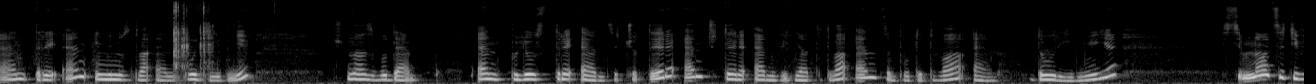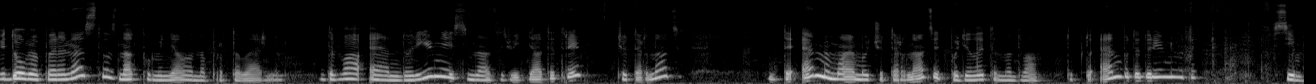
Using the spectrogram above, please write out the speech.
n 3n і мінус 2n подібні у нас буде n плюс 3n це 4n, 4n відняти 2n, це буде 2n. Дорівнює. 17 і відоме перенесла, знак поміняла на протилежне. 2n дорівнює 17 відняти 3, 14. n ми маємо 14 поділити на 2. Тобто n буде дорівнювати 7.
